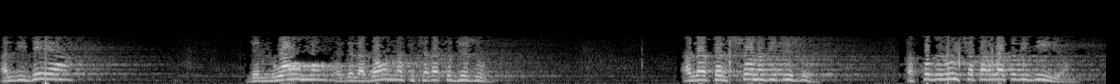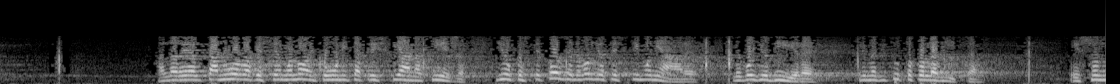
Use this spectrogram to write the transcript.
all'idea dell'uomo e della donna che ci ha dato Gesù alla persona di Gesù, a come Lui ci ha parlato di Dio, alla realtà nuova che siamo noi, comunità cristiana, Chiesa. Io queste cose le voglio testimoniare, le voglio dire, prima di tutto con la vita. e sono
